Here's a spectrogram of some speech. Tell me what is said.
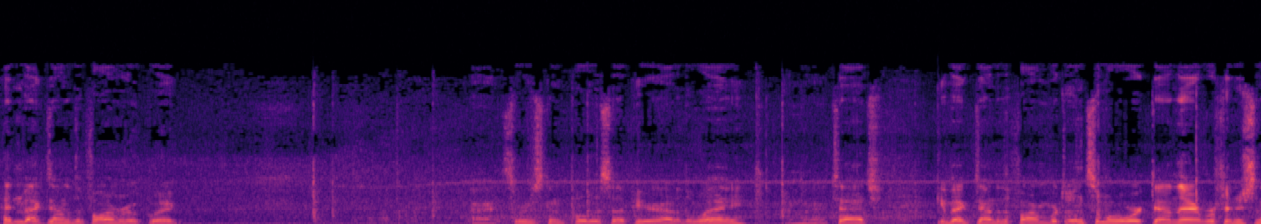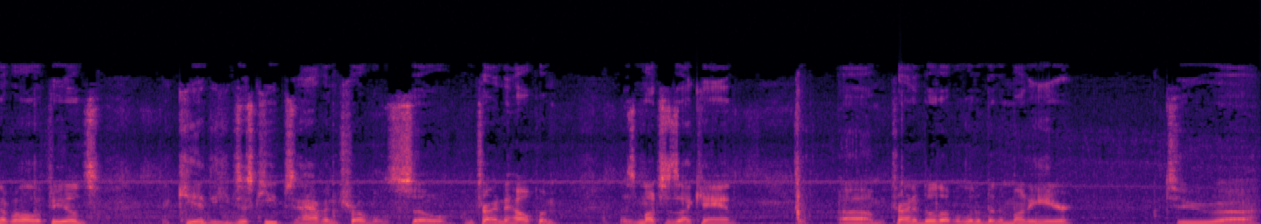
heading back down to the farm real quick. Alright, so we're just going to pull this up here out of the way. I'm going to attach. Get back down to the farm. We're doing some more work down there. We're finishing up all the fields. The kid, he just keeps having troubles. So I'm trying to help him as much as I can. Um, trying to build up a little bit of money here to uh,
